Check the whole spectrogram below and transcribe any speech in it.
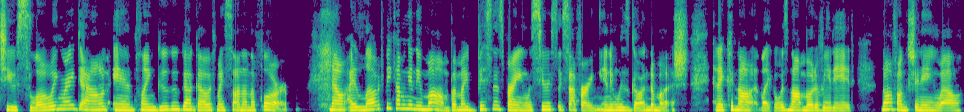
to slowing right down and playing goo goo gaga with my son on the floor. Now, I loved becoming a new mom, but my business brain was seriously suffering and it was gone to mush. And I could not, like, I was not motivated, not functioning well.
